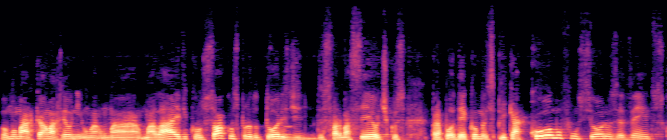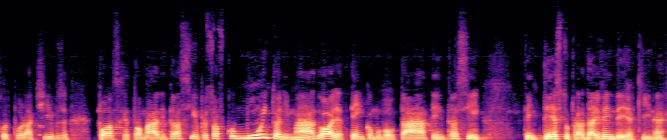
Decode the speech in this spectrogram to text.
Vamos marcar uma reunião, uma, uma, uma live com, só com os produtores de, dos farmacêuticos para poder como, explicar como funcionam os eventos corporativos pós-retomada. Então, assim, o pessoal ficou muito animado. Olha, tem como voltar, tem. Então, assim, tem texto para dar e vender aqui, né?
